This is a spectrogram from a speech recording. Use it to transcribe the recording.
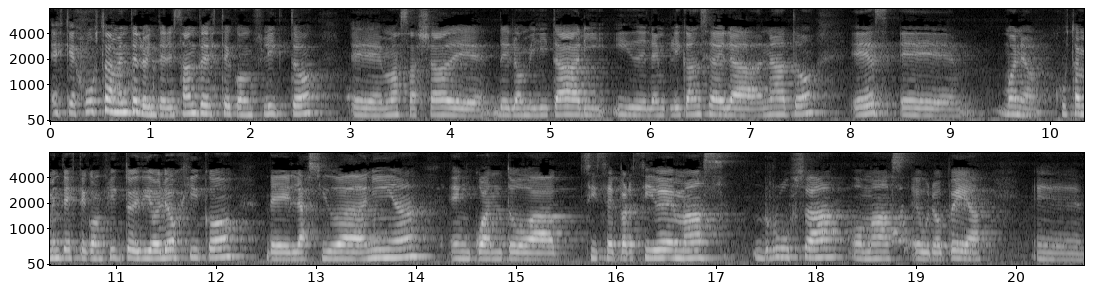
Es que justamente lo interesante de este conflicto eh, más allá de, lo militar y, de la implicancia de la NATO, es, eh, bueno, justamente este conflicto ideológico de la ciudadanía en cuanto a si se percibe más rusa o más europea. Eh,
